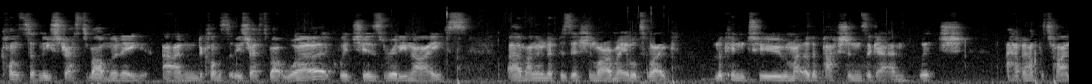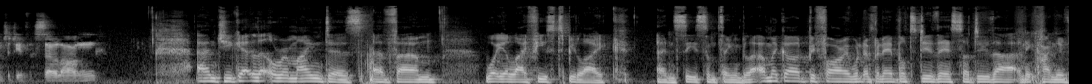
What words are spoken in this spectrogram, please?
constantly stressed about money and constantly stressed about work, which is really nice. Um, I'm in a position where I'm able to like look into my other passions again, which I haven't had the time to do for so long. And you get little reminders of um, what your life used to be like and see something and be like, oh my God, before I wouldn't have been able to do this or do that? And it kind of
